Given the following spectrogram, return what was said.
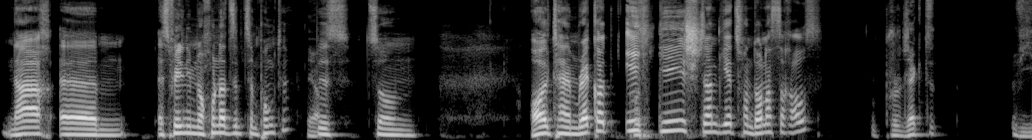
nach, ähm, es fehlen ihm noch 117 Punkte Ja. bis zum All-Time-Record. Ich gehe, stand jetzt von Donnerstag aus. Projected. Wie?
